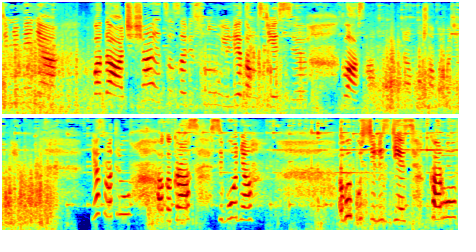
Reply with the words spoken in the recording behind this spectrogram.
Тем не менее, вода очищается за весну, и летом здесь э, классно, можно проводить время. Я смотрю, а как раз сегодня выпустили здесь коров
